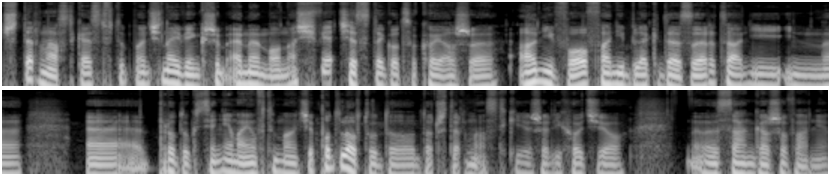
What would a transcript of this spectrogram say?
czternastka jest w tym momencie największym MMO na świecie, z tego co kojarzę. Ani WoW, ani Black Desert, ani inne e, produkcje nie mają w tym momencie podlotu do, do czternastki, jeżeli chodzi o e, zaangażowanie.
